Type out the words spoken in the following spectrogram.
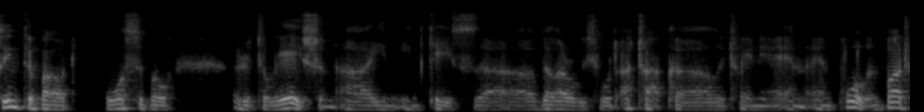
think about possible retaliation uh, in, in case uh, Belarus would attack uh, Lithuania and, and Poland. But,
